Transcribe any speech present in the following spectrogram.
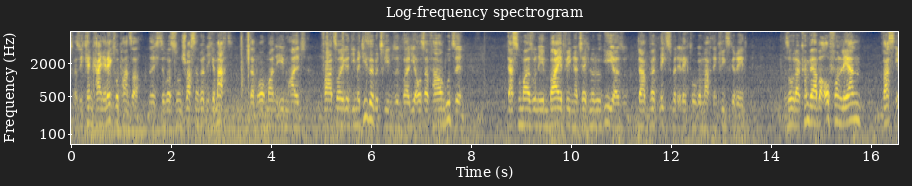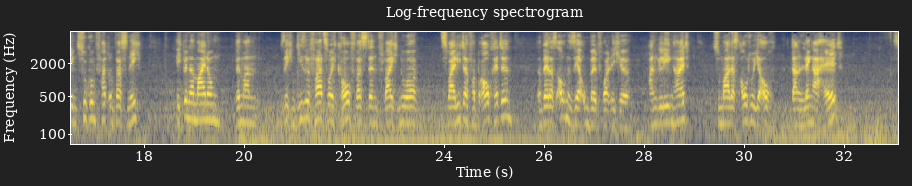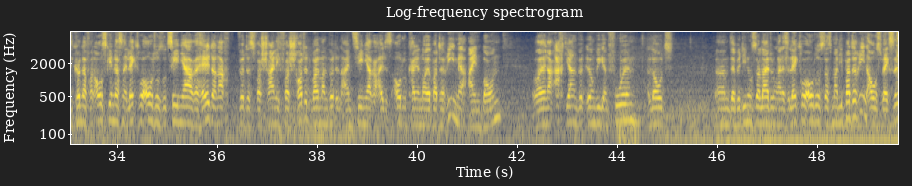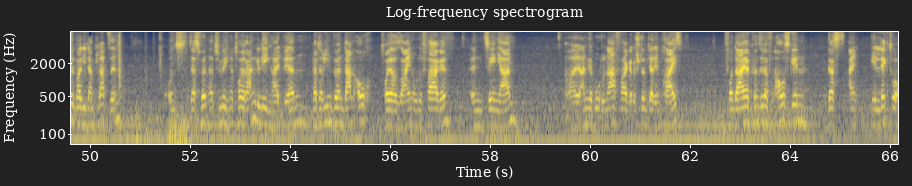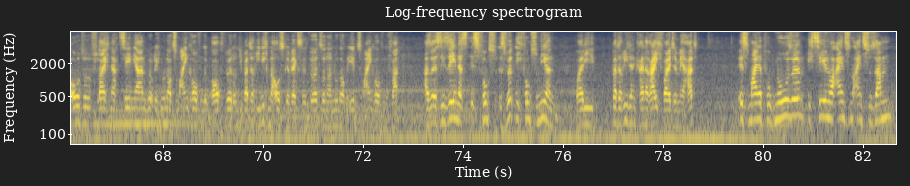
also ich kenne keinen Elektropanzer. Sowas, so ein Schwachsinn wird nicht gemacht. Da braucht man eben halt Fahrzeuge, die mit Diesel betrieben sind, weil die aus Erfahrung gut sind. Das nun mal so nebenbei wegen der Technologie. Also da wird nichts mit Elektro gemacht in Kriegsgerät. So, da können wir aber auch von lernen, was eben Zukunft hat und was nicht. Ich bin der Meinung, wenn man sich ein Dieselfahrzeug kauft, was denn vielleicht nur zwei Liter Verbrauch hätte, dann wäre das auch eine sehr umweltfreundliche Angelegenheit. Zumal das Auto ja auch dann länger hält. Sie können davon ausgehen, dass ein Elektroauto so zehn Jahre hält. Danach wird es wahrscheinlich verschrottet, weil man wird in ein zehn Jahre altes Auto keine neue Batterie mehr einbauen. Weil nach acht Jahren wird irgendwie empfohlen, laut ähm, der Bedienungsanleitung eines Elektroautos, dass man die Batterien auswechselt, weil die dann platt sind. Und das wird natürlich eine teure Angelegenheit werden. Batterien werden dann auch teuer sein, ohne Frage, in zehn Jahren. Weil Angebot und Nachfrage bestimmt ja den Preis. Von daher können Sie davon ausgehen, dass ein Elektroauto vielleicht nach zehn Jahren wirklich nur noch zum Einkaufen gebraucht wird und die Batterie nicht mehr ausgewechselt wird, sondern nur noch eben zum Einkaufen gefahren. Also Sie sehen, das ist, es wird nicht funktionieren, weil die Batterie dann keine Reichweite mehr hat. Ist meine Prognose. Ich zähle nur eins und eins zusammen.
